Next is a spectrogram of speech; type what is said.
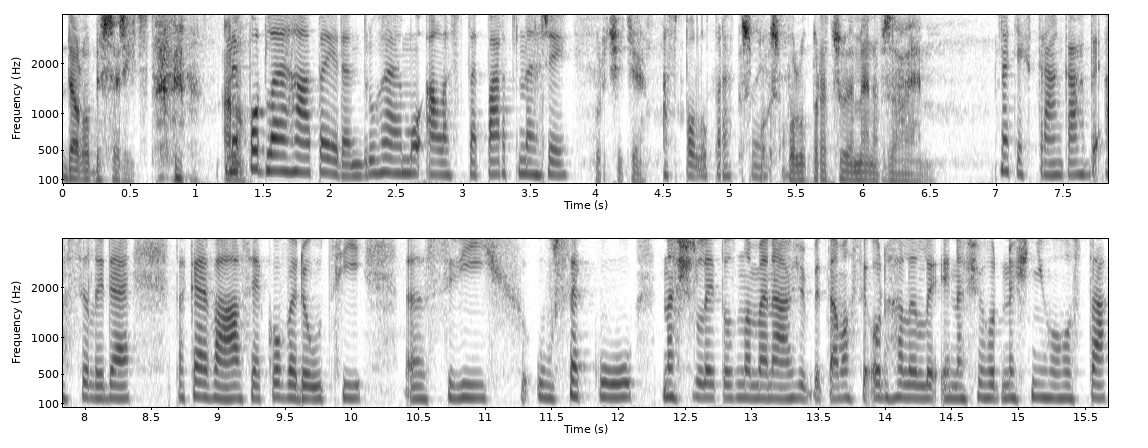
dalo by se říct. ano. Nepodléháte jeden druhému, ale jste partneři Určitě. a spolupracujete. Spolupracujeme navzájem. Na těch stránkách by asi lidé také vás jako vedoucí eh, svých úseků našli. To znamená, že by tam asi odhalili i našeho dnešního hosta,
